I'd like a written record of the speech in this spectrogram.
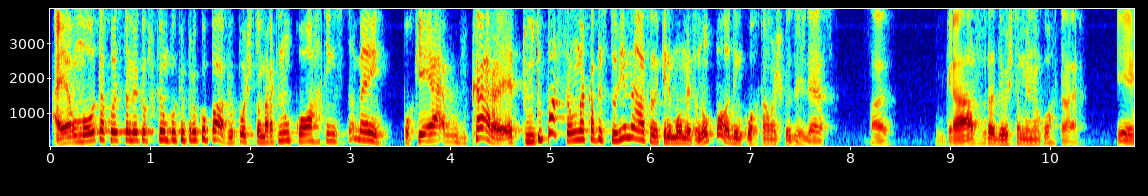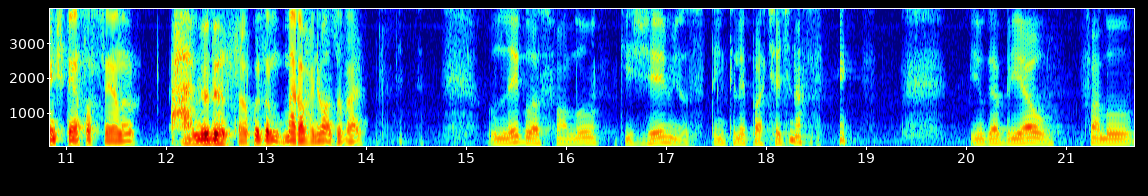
Aí é uma outra coisa também que eu fiquei um pouquinho preocupado. Poxa, tomara que não cortem isso também. Porque, cara, é tudo passando na cabeça do Renato naquele momento. Não podem cortar umas coisas dessas, sabe? Graças a Deus também não cortaram. E aí a gente tem essa cena. Ai, meu Deus do céu, coisa maravilhosa, velho. O Legolas falou que gêmeos têm telepatia de nascença. E o Gabriel falou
